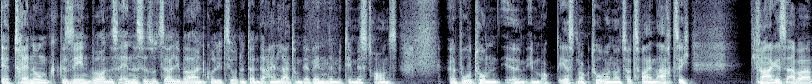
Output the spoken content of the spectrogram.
der Trennung gesehen worden, des Endes der sozialliberalen Koalition und dann der Einleitung der Wende mhm. mit dem Misstrauensvotum äh, im 1. Oktober 1982. Die Frage ist aber,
